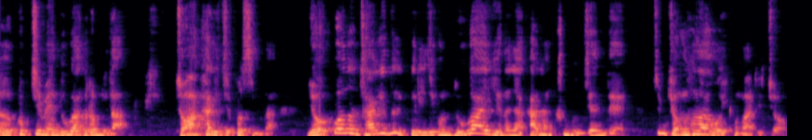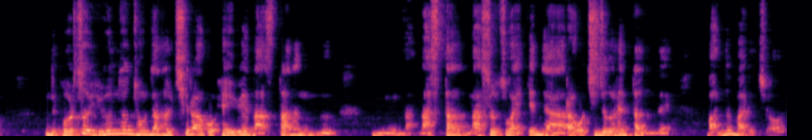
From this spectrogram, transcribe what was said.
어, 국짐에 누가 그럽니다. 정확하게 짚었습니다. 여권은 자기들끼리 지금 누가 이기느냐 가장 큰 문제인데 지금 경선하고 있고 말이죠. 근데 벌써 윤전 총장을 치라고 회유에 나섰다는 그, 음, 수가 있겠냐라고 지적을 했다는데 맞는 말이죠.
